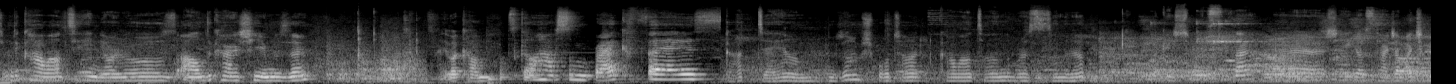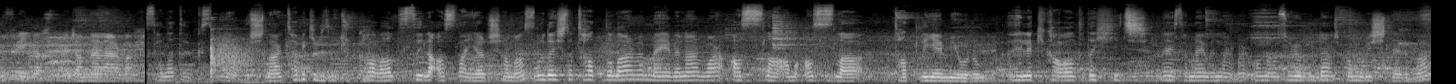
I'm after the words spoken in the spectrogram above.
Şimdi kahvaltıya iniyoruz. Aldık her şeyimizi. Hadi bakalım. Let's go have some breakfast. God damn. Güzelmiş bu otel. Kahvaltı alanı burası sanırım. Bakın şimdi size eee, şey göstereceğim. Açık büfeyi göstereceğim neler var. Salata kısmı yapmışlar. Tabii ki bizim Türk kahvaltısıyla asla yarışamaz. Burada işte tatlılar ve meyveler var. Asla ama asla tatlı yemiyorum. Hele ki kahvaltıda hiç. Neyse meyveler var. Ondan sonra burada hamur işleri var.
